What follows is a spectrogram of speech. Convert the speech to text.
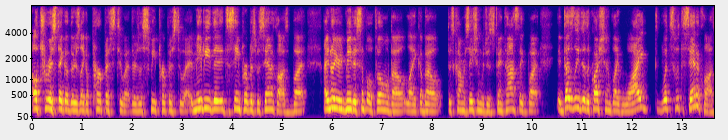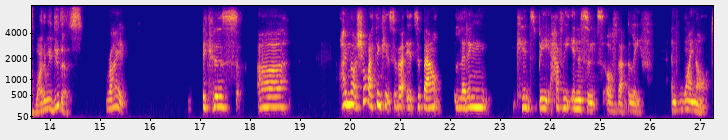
altruistic or there's like a purpose to it there's a sweet purpose to it maybe the, it's the same purpose with santa claus but i know you made a simple film about like about this conversation which is fantastic but it does lead to the question of like why what's with santa claus why do we do this right because uh i'm not sure i think it's about it's about letting kids be have the innocence of that belief and why not?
